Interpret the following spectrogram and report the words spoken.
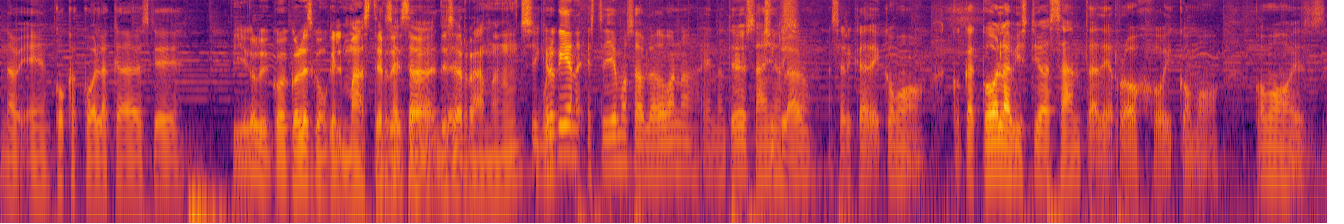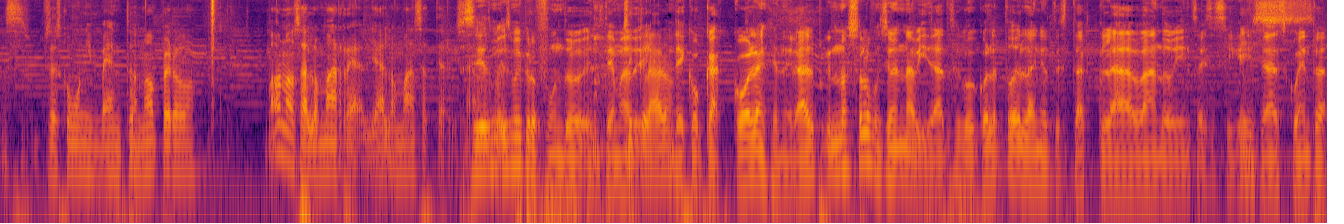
en Coca-Cola cada vez que... yo creo que Coca-Cola es como que el máster de esa, de esa rama, ¿no? Sí, creo que ya, este, ya hemos hablado, bueno, en anteriores años claro. acerca de cómo Coca-Cola vistió a Santa de rojo y cómo, cómo es, es, pues es, como un invento, ¿no? Pero vámonos a lo más real, ya a lo más aterrizado. Sí, es, es muy profundo el tema de, de Coca-Cola en general, porque no solo funciona en Navidad, Coca-Cola todo el año te está clavando insights así que ni te das cuenta.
